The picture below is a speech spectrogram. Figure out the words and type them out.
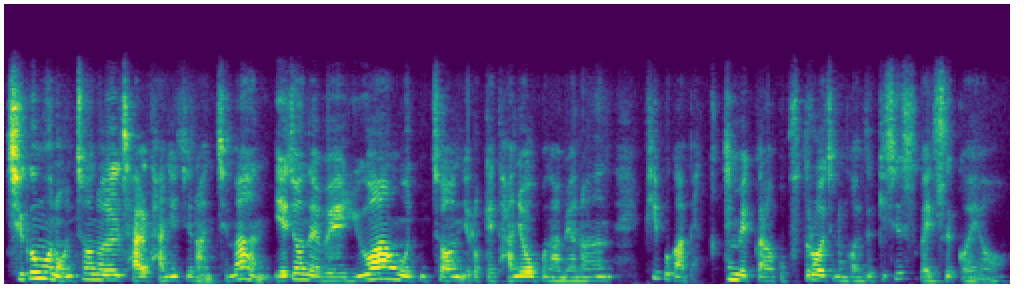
지금은 온천을 잘 다니진 않지만 예전에 왜 유황 온천 이렇게 다녀오고 나면은 피부가 매끈매끈하고 부드러워지는 걸 느끼실 수가 있을 거예요.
